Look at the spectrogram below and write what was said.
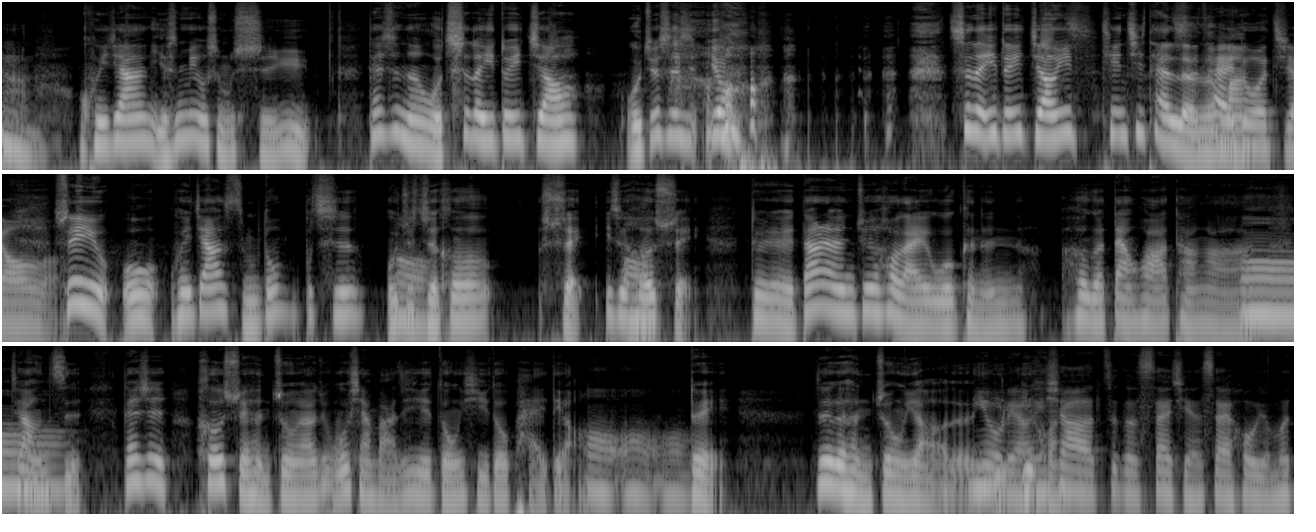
啊。嗯我回家也是没有什么食欲，但是呢，我吃了一堆胶，我就是用 吃了一堆胶，因为天气太冷了嘛，太多胶了，所以我回家什么都不吃，我就只喝水，哦、一直喝水。哦、对对，当然就是后来我可能喝个蛋花汤啊、哦、这样子，但是喝水很重要，就我想把这些东西都排掉。哦哦哦，对，这个很重要的。你有量一下这个赛前赛后有没有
